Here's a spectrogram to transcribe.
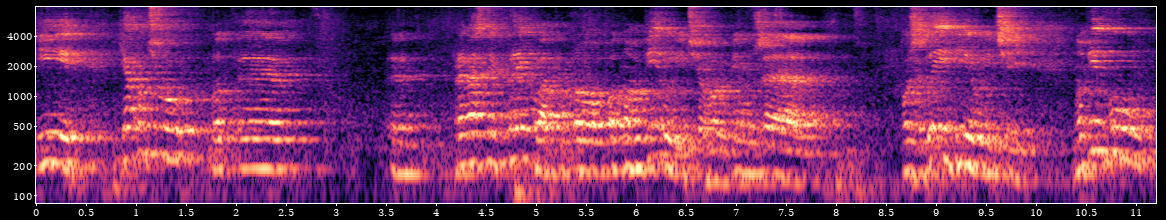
І я хочу от, е, е, привести приклад про одного віруючого, він вже пожилий віруючий. Ну він був,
